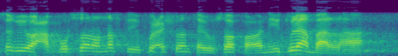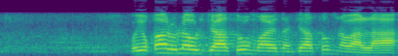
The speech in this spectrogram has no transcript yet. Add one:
isagii oo cabursan oo nafta ay ku ceshoon tahay uu soo kaco nidulaan baa lahaa. Wayuqaalu lahu ljasuumu aydan jasuumna waa lahaa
